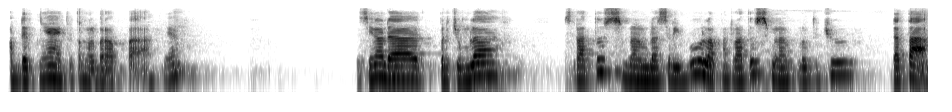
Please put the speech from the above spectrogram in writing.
update-nya itu tanggal berapa ya. Di sini ada berjumlah 119.897 data.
